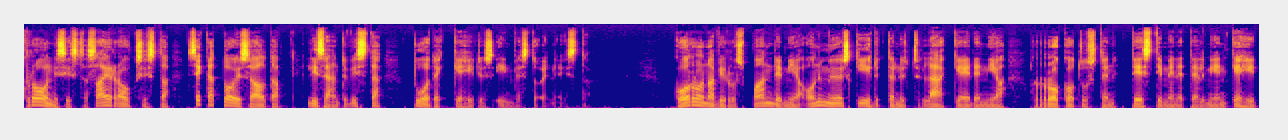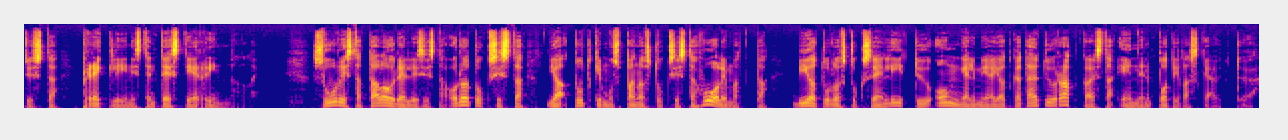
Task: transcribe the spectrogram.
kroonisista sairauksista sekä toisaalta lisääntyvistä tuotekehitysinvestoinneista. Koronaviruspandemia on myös kiihdyttänyt lääkkeiden ja rokotusten testimenetelmien kehitystä prekliinisten testien rinnalle. Suurista taloudellisista odotuksista ja tutkimuspanostuksista huolimatta biotulostukseen liittyy ongelmia, jotka täytyy ratkaista ennen potilaskäyttöä.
